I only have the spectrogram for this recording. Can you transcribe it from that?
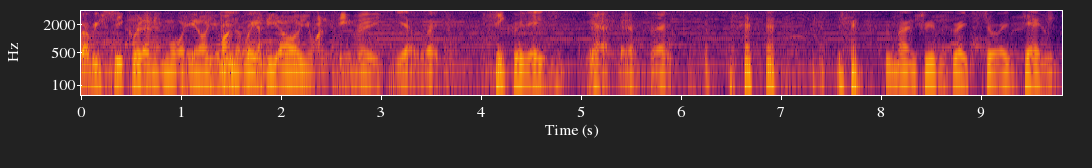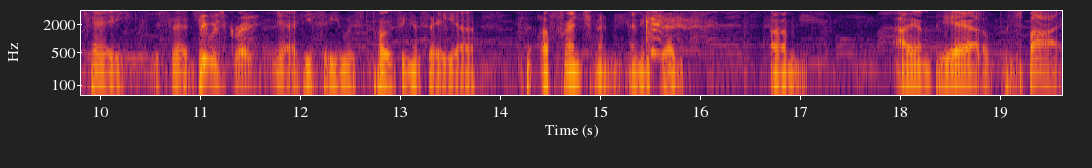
Very secret anymore. You know, you're on the radio, you're on TV. Yeah, right. Secret agent. Yeah, that's right. Reminds me of a great story. Danny Kaye said, He was great. yeah, he he was posing as a uh, a Frenchman, and he said, um, "I am Pierre, the spy.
